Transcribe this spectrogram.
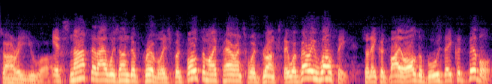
sorry you are. It's not that I was underprivileged, but both of my parents were drunks. They were very wealthy, so they could buy all the booze they could bibble.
